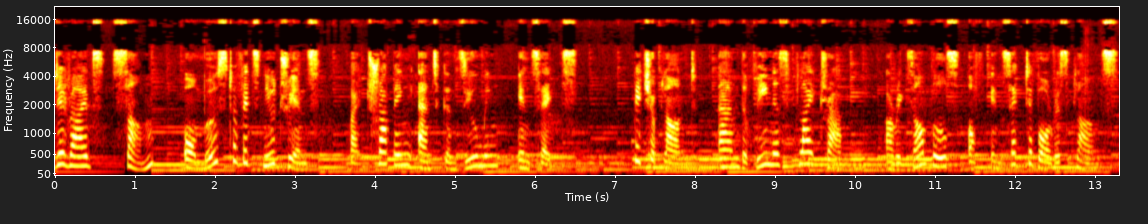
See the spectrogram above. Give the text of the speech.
derives some or most of its nutrients by trapping and consuming insects. Pitcher plant and the Venus flytrap are examples of insectivorous plants.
